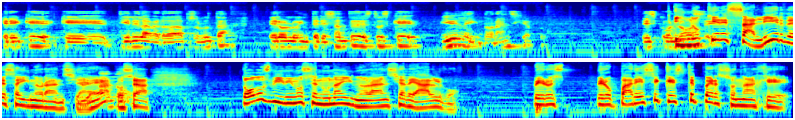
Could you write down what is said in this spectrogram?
cree que, que tiene la verdad absoluta. Pero lo interesante de esto es que vive en la ignorancia. Pues. Desconoce. Y no quiere salir de esa ignorancia, ¿eh? Ah, o sea, todos vivimos en una ignorancia de algo. Pero, es, pero parece que este personaje,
